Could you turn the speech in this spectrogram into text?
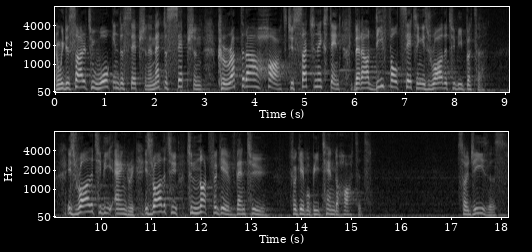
And we decided to walk in deception. And that deception corrupted our hearts to such an extent that our default setting is rather to be bitter is rather to be angry, is rather to, to not forgive than to forgive or be tender hearted. So Jesus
